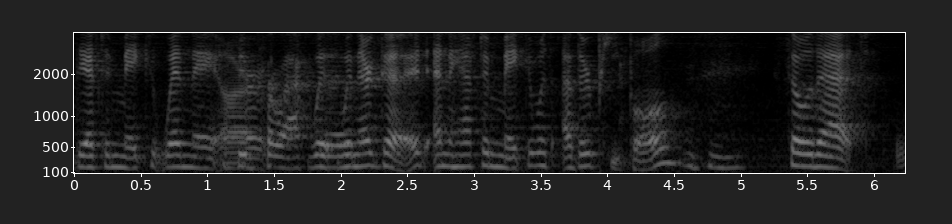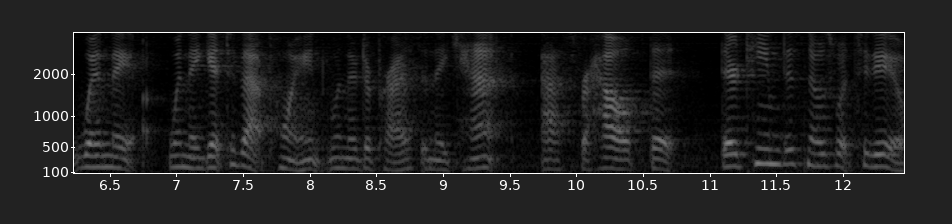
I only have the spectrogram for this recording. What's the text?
They have to make it when they to be are proactive. When, when they're good, and they have to make it with other people, Mm-hmm. so that when they when they get to that point when they're depressed and they can't ask for help, that their team just knows what to do.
